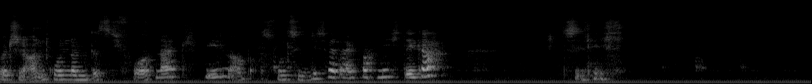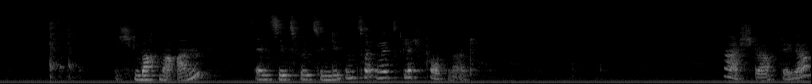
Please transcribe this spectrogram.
wollte schon androhen, damit dass ich Fortnite spiele, aber es funktioniert halt einfach nicht, Digga. Chillig. Ich mach mal an. Wenn es jetzt funktioniert, dann zocken wir jetzt gleich Fortnite. Ah, stark, Digga.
